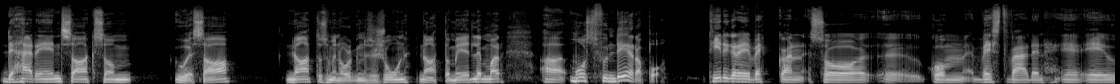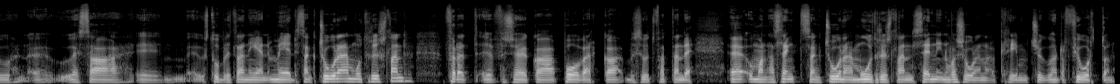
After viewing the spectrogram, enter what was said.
det här är en sak som USA, NATO som en organisation, NATO-medlemmar, uh, måste fundera på. Tidigare i veckan så eh, kom västvärlden, eh, EU, eh, USA, Storbritannien med sanktioner mot Ryssland för att försöka påverka beslutsfattande. Och man har slängt sanktioner mot Ryssland sedan invasionen av Krim 2014.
